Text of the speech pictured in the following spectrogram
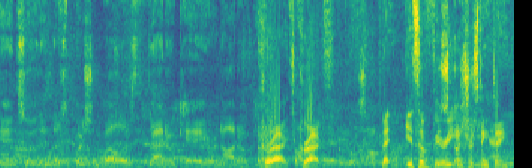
And so then there's the question: Well, is that okay or not okay? Correct, correct. the whole philosophical That it's a very interesting thing.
